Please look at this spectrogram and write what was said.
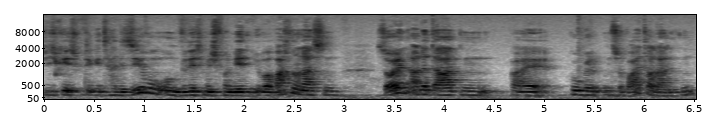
wie gehe ich mit Digitalisierung um, will ich mich von jedem überwachen lassen, sollen alle Daten bei Google und so weiter landen?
